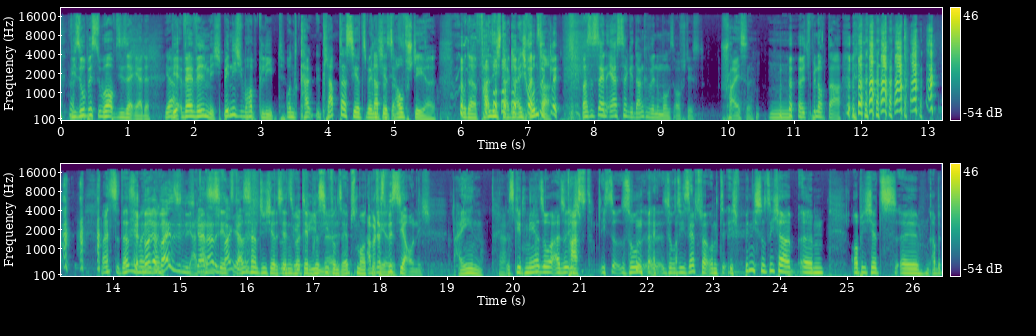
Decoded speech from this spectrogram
wieso bist du überhaupt auf dieser Erde? Ja. Wer, wer will mich? Bin ich überhaupt geliebt? und ka- klappt das jetzt, wenn Klappt ich jetzt, jetzt? aufstehe? Oder falle ich da gleich runter? Was ist dein erster Gedanke, wenn du morgens aufstehst? Scheiße. Mhm. Ich bin noch da. Meinst du, das ist mein Gedanke? weiß ich nicht, Ja, keine das, Ahnung, jetzt, ja. das ist natürlich jetzt, jetzt irgendwie übertrieben, depressiv ne? und Selbstmord. Aber das bist du ja auch nicht. Nein, es geht mehr so, also Passt. ich, ich so, so, so sich selbst ver- und ich bin nicht so sicher, ähm, ob ich jetzt, äh, aber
